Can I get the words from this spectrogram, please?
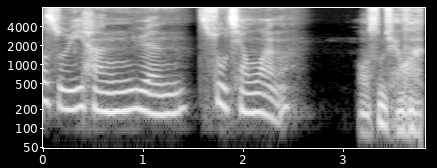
二十五亿韩元数千万了。哦，数千万，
